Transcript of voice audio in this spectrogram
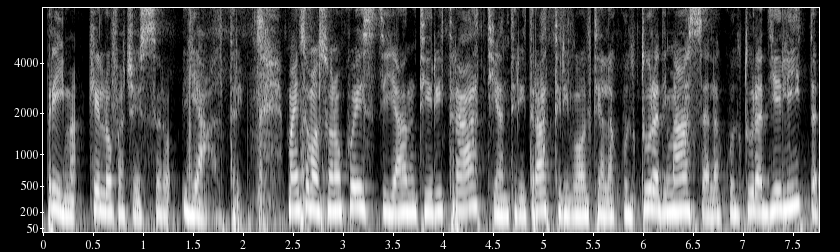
prima che lo facessero gli altri. Ma insomma sono questi antiritratti, antiritratti rivolti alla cultura di massa e alla cultura di elite,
